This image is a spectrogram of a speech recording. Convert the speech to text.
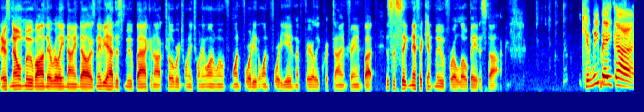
there's no move on there, really nine dollars. Maybe I had this move back in October 2021, went from 140 to 148 in a fairly quick time frame, but it's a significant move for a low beta stock. Can we make? Uh,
